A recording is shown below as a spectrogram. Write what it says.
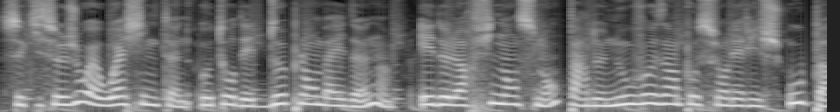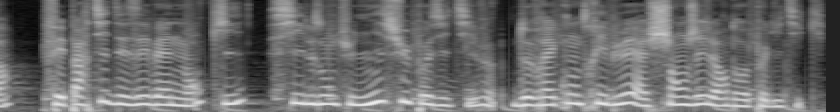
ce qui se joue à Washington autour des deux plans Biden et de leur financement par de nouveaux impôts sur les riches ou pas, fait partie des événements qui, s'ils ont une issue positive, devraient contribuer à changer l'ordre politique.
